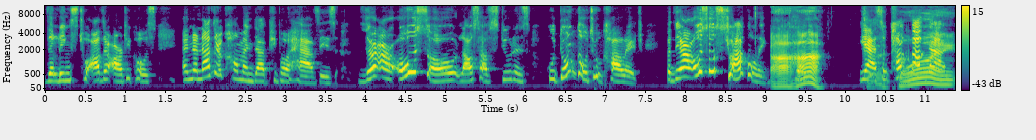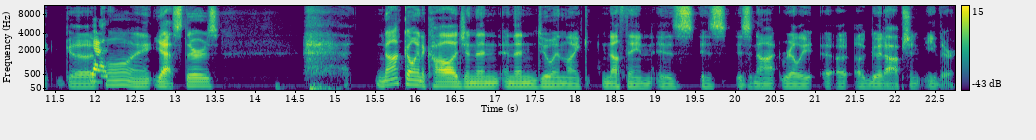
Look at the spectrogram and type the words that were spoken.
the links to other articles. And another comment that people have is there are also lots of students who don't go to college, but they are also struggling. Uh-huh. So, yeah, Good so talk point. about that. Good Yes. point. Yes, there's not going to college and then and then doing like nothing is is is not really a, a good option either.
